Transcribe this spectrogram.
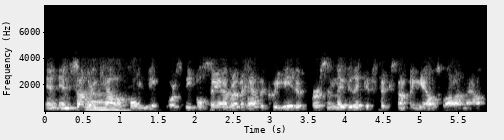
And in Southern California, of course, people say, I'd rather have the creative person. Maybe they could fix something else while I'm out.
